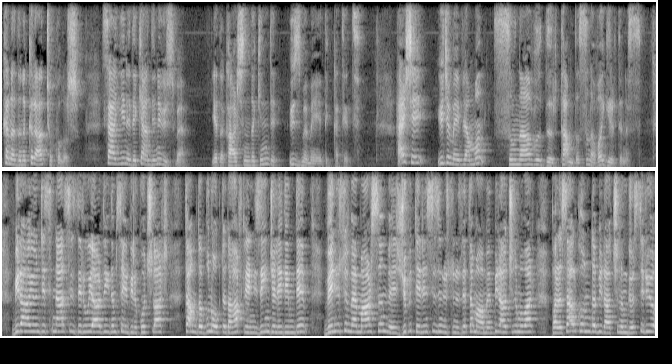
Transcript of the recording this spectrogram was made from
kanadını kıran çok olur. Sen yine de kendini üzme ya da karşındakini de üzmemeye dikkat et. Her şey Yüce Mevlam'ın sınavıdır. Tam da sınava girdiniz. Bir ay öncesinden sizleri uyardıydım sevgili koçlar. Tam da bu noktada harflerinizi incelediğimde Venüs'ün ve Mars'ın ve Jüpiter'in sizin üstünüzde tamamen bir açılımı var. Parasal konuda bir açılım gösteriyor.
